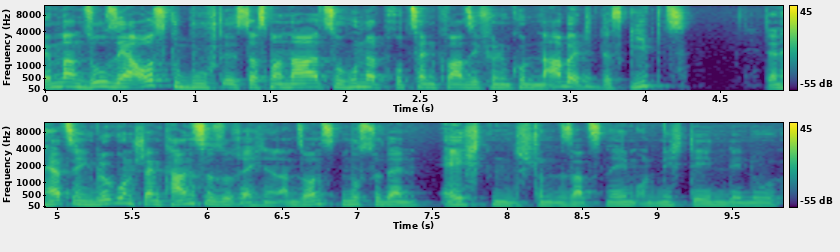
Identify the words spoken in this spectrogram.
wenn man so sehr ausgebucht ist, dass man nahezu 100% quasi für einen Kunden arbeitet, das gibt's, dann herzlichen Glückwunsch, dann kannst du so rechnen. Ansonsten musst du deinen echten Stundensatz nehmen und nicht den, den du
